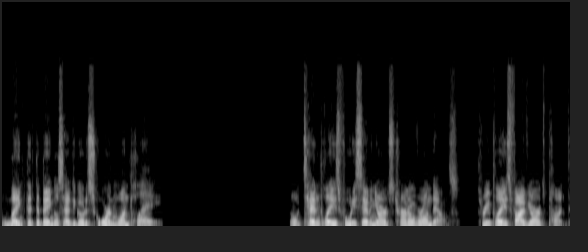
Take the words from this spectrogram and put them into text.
length that the Bengals had to go to score in one play. Oh, 10 plays, 47 yards, turnover on downs. Three plays, five yards, punt.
